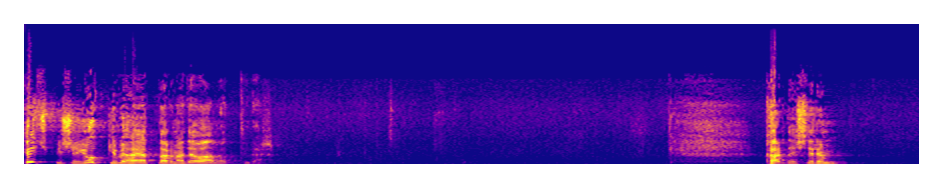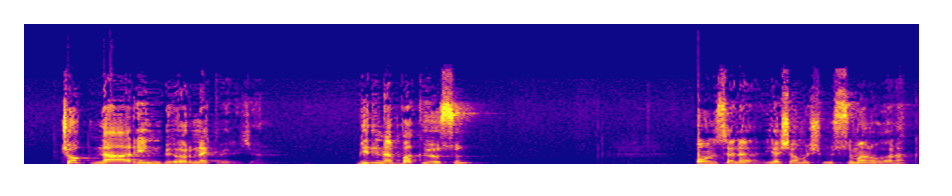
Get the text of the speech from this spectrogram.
Hiçbir şey yok gibi hayatlarına devam ettiler. Kardeşlerim, çok narin bir örnek vereceğim. Birine bakıyorsun, 10 sene yaşamış Müslüman olarak,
